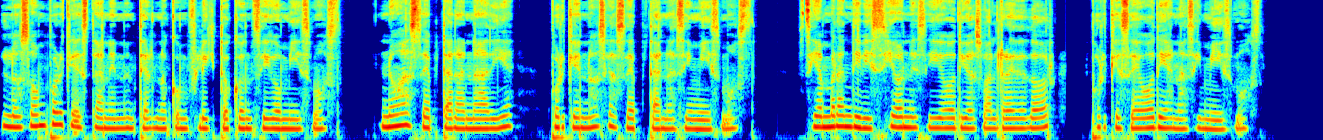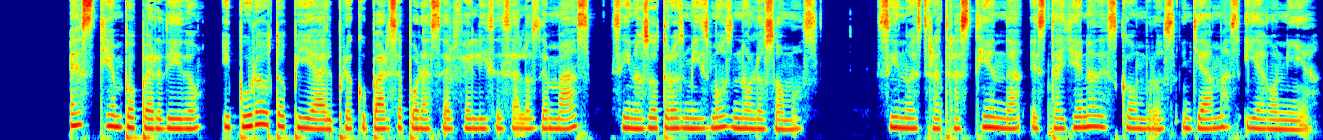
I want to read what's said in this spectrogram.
lo son porque están en eterno conflicto consigo mismos. No aceptan a nadie porque no se aceptan a sí mismos. Siembran divisiones y odio a su alrededor porque se odian a sí mismos. Es tiempo perdido y pura utopía el preocuparse por hacer felices a los demás si nosotros mismos no lo somos si nuestra trastienda está llena de escombros, llamas y agonía.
